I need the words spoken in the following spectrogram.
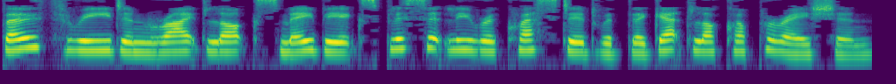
Both read and write locks may be explicitly requested with the getLock operation.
